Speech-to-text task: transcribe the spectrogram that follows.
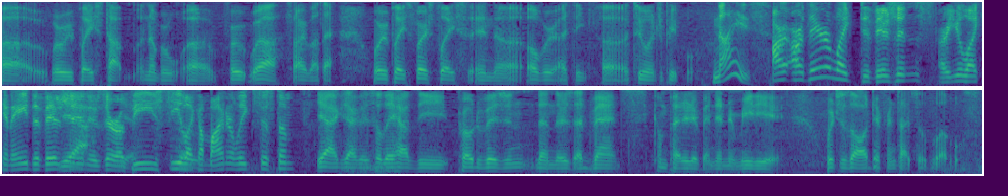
uh, where we placed top number uh, for well sorry about that where we placed first place in uh, over I think uh, 200 people. Nice. Are are there like divisions? Are you like an A division? Yeah. Is there a yes. B, C, so, like a minor league system? Yeah, exactly. So they have the pro division, then there's advanced, competitive, and intermediate, which is all different types of levels.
